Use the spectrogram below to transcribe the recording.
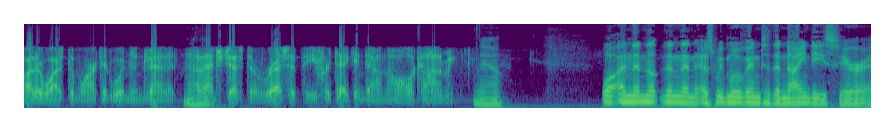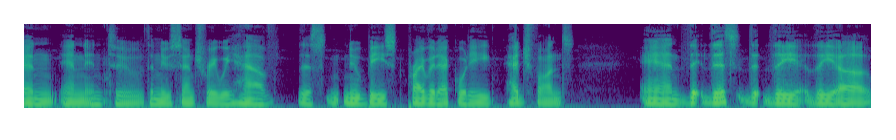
Otherwise, the market wouldn't invent it. Now, that's just a recipe for taking down the whole economy. Yeah. Well, and then then then as we move into the '90s here and and into the new century, we have this new beast, private equity hedge funds, and th- this the the, the uh,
